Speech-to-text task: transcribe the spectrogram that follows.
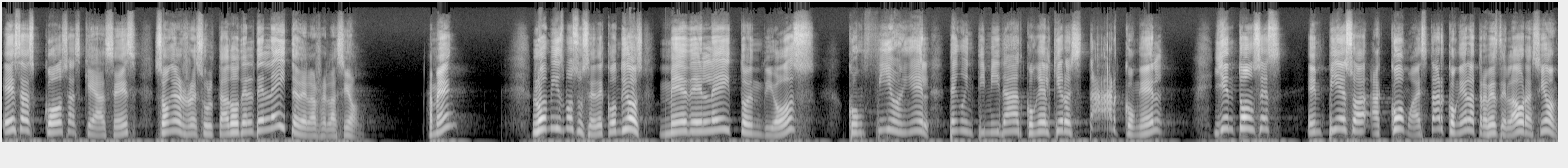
Esas cosas que haces son el resultado del deleite de la relación. Amén. Lo mismo sucede con Dios. Me deleito en Dios confío en Él, tengo intimidad con Él, quiero estar con Él. Y entonces empiezo a, cómo, a estar con Él a través de la oración,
